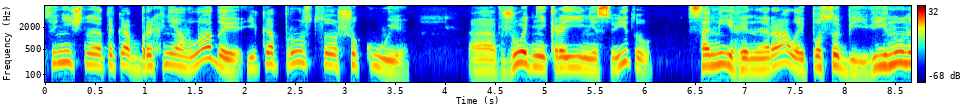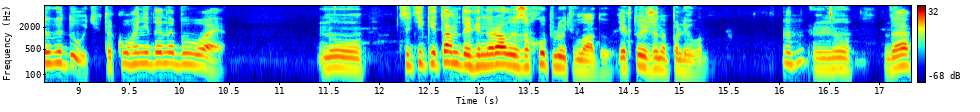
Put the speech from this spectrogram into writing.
цинічна така брехня влади, яка просто шокує. Е, В жодній країні світу самі генерали по собі війну не ведуть. Такого ніде не буває. Ну, це тільки там, де генерали захоплюють владу, як той же Наполеон. Ну, да.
